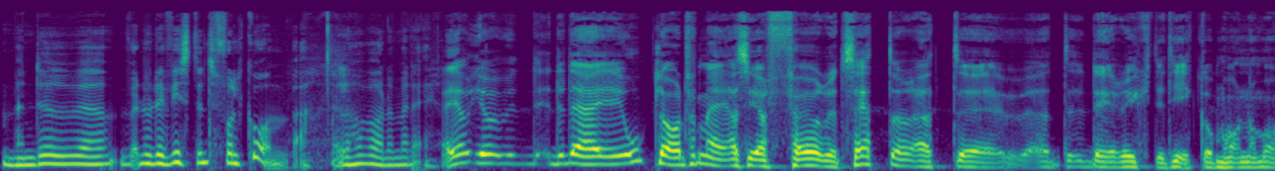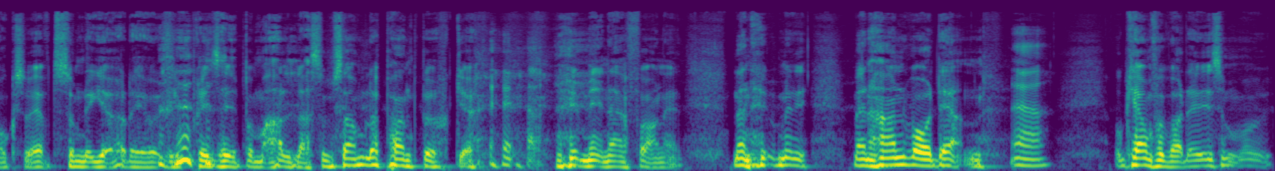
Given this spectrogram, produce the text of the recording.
men du, eh, det visste inte folk om va? Eller hur var det med det? Jag, jag, det där är oklart för mig. Alltså jag förutsätter att, eh, att det ryktet gick om honom också eftersom det gör det i princip om alla som samlar pantburkar. i min erfarenhet. Men, men, men han var den. Ja, Och kanske var det liksom,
